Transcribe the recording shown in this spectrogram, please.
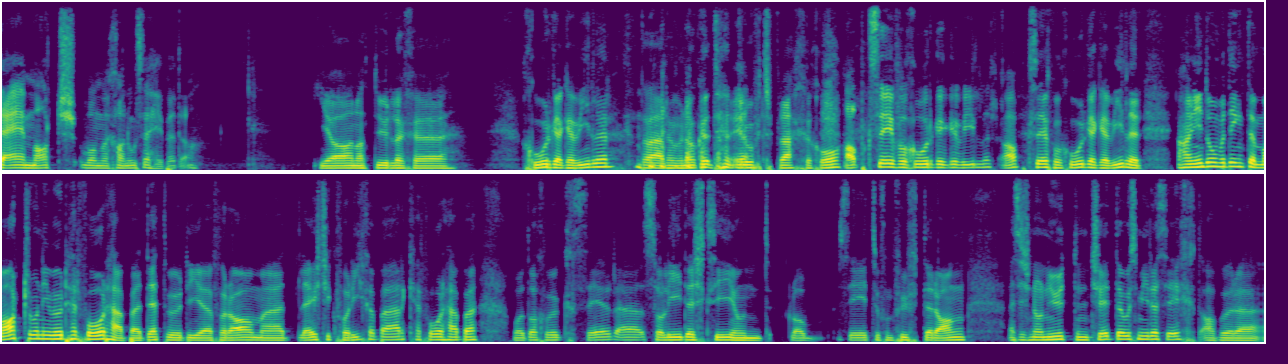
der Match, wo man kann rausheben kann? Ja, natürlich äh, Chur gegen Wieler. Da werden wir noch gut Ja. darauf zu sprechen kommen. Abgesehen von Chur gegen Wieler. Abgesehen von Chur gegen Wieler, habe ich nicht unbedingt einen Match, den ich würde hervorheben würde. Dort würde ich äh, vor allem äh, die Leistung von Reichenberg hervorheben, die doch wirklich sehr äh, solide war und ich glaube, sie jetzt auf dem fünften Rang. Es ist noch nichts entschieden aus meiner Sicht, aber äh,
